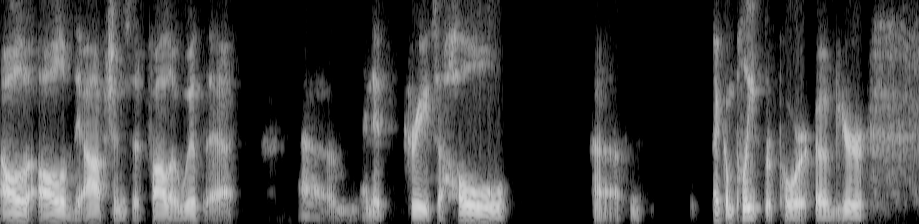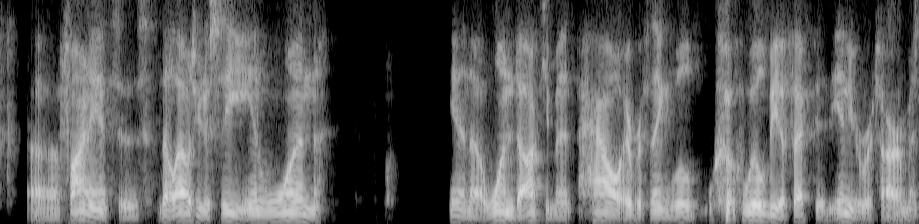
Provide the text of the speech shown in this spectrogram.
all all of the options that follow with that. Um, and it creates a whole, uh, a complete report of your uh, finances that allows you to see in one in uh, one document how everything will will be affected in your retirement,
